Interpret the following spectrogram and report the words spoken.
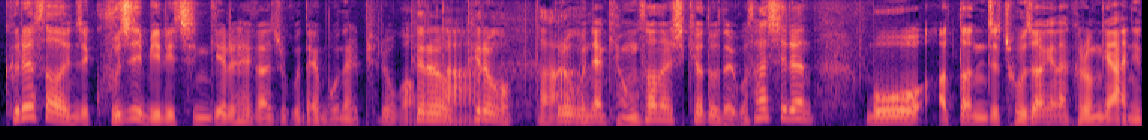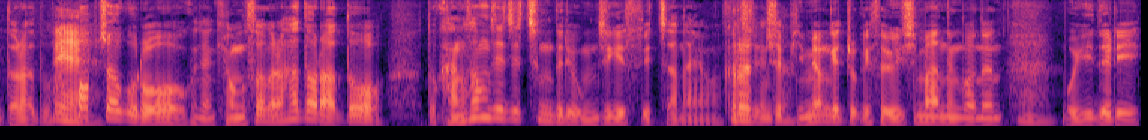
그래서 이제 굳이 미리 징계를 해가지고 내보낼 필요가, 필요 가 필요가, 필요 가 없다. 그리고 그냥 경선을 시켜도 되고 사실은 뭐 어떤 이제 조작이나 그런 게 아니더라도 예. 합법적으로 그냥 경선을 하더라도 또 강성 지지층들이 움직일 수 있잖아요. 사실 그렇죠. 이제 비명계 쪽에서 의심하는 거는 예. 뭐 이들이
